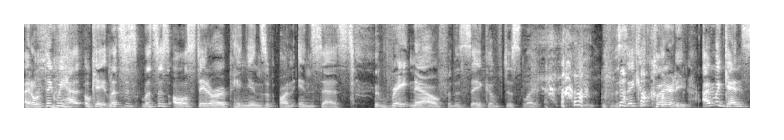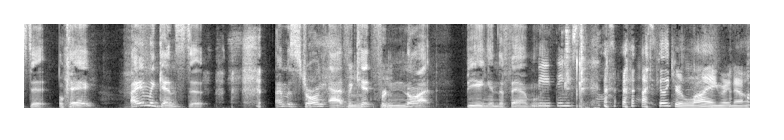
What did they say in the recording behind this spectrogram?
I don't think we had. Okay, let's just let's just all state our opinions of, on incest right now for the sake of just like for the sake of clarity. I'm against it. Okay, I am against it. I'm a strong advocate for mm-hmm. not being in the He family. thinks I feel like you're lying right now.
